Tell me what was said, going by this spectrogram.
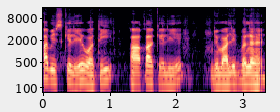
अब इसके लिए वती आका के लिए जो मालिक बना है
